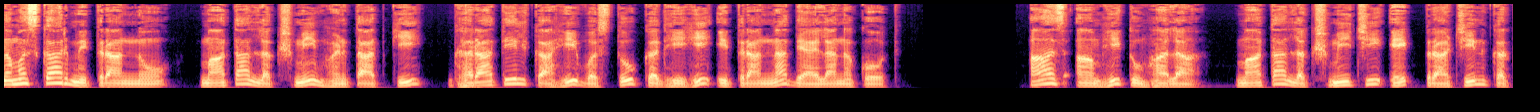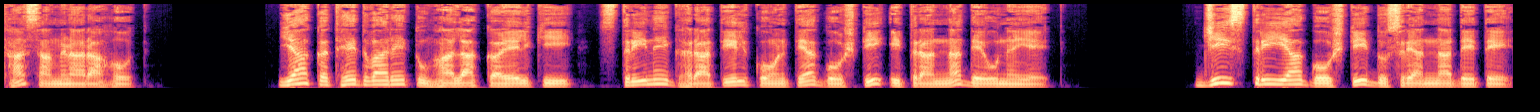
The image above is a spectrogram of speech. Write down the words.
नमस्कार मित्रांनो माता लक्ष्मी म्हणतात की घरातील काही वस्तू कधीही इतरांना द्यायला नकोत. आज आम्ही तुम्हाला माता लक्ष्मीची एक प्राचीन कथा सांगणार आहोत. या कथेद्वारे तुम्हाला कळेल की स्त्रीने घरातील कोणत्या गोष्टी इतरांना देऊ नयेत. जी स्त्री या गोष्टी दुसऱ्यांना देते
